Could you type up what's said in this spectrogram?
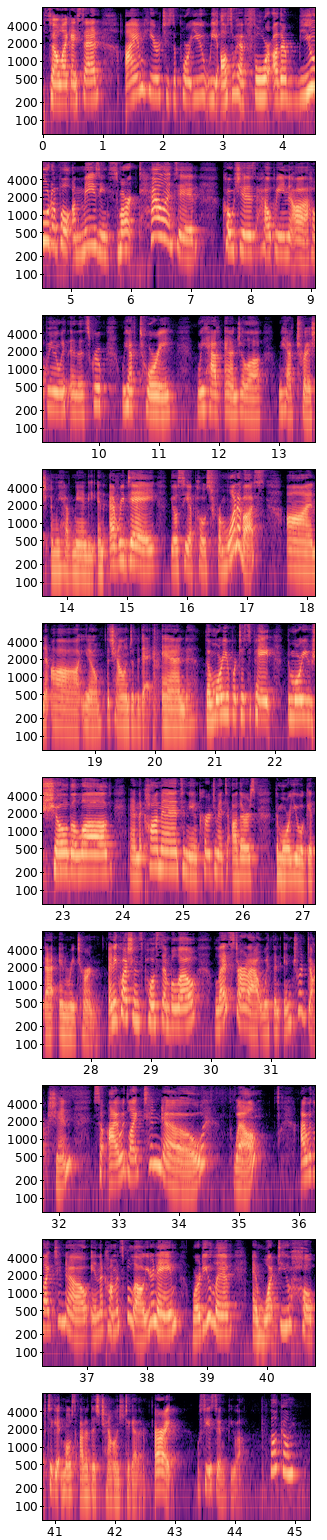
So, like I said, I am here to support you. We also have four other beautiful, amazing, smart, talented coaches helping uh, helping me within this group. We have Tori, we have Angela, we have Trish, and we have Mandy. And every day you'll see a post from one of us on uh, you know the challenge of the day. And the more you participate, the more you show the love and the comments and the encouragement to others, the more you will get that in return. Any questions, post them below. Let's start out with an introduction. So I would like to know, well, I would like to know in the comments below your name, where do you live, and what do you hope to get most out of this challenge together. All right, we'll see you soon. Be well. Welcome.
